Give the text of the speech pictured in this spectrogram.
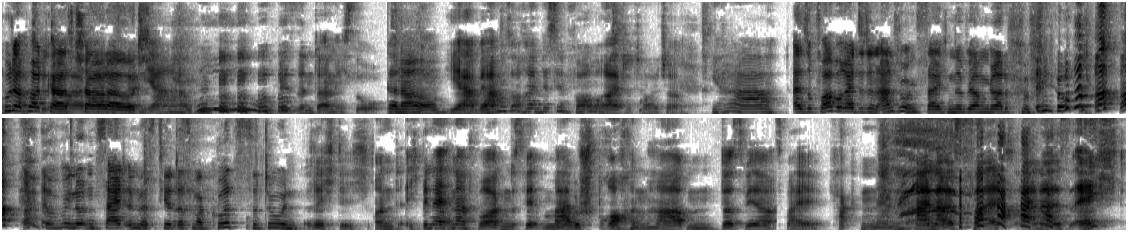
Guter Podcast, Shoutout. Ja, wuhu, wir sind da nicht so. Genau. Ja, wir haben uns auch ein bisschen vorbereitet heute. Ja, also vorbereitet in Anführungszeichen. Ne? Wir haben gerade fünf Minuten, fünf Minuten Zeit investiert, das mal kurz zu tun. Richtig. Und ich bin erinnert worden, dass wir mal besprochen haben, dass wir zwei Fakten nennen. Einer ist falsch, einer ist echt.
